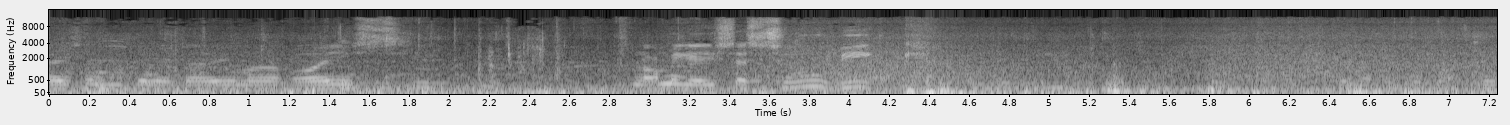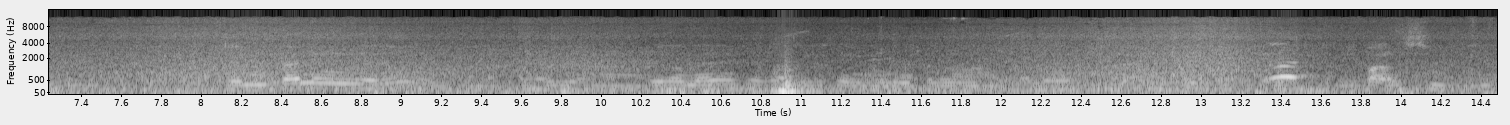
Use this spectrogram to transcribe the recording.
Guys, nandito na tayo yung mga coins. Ito na kami guys sa Subic. Ganda ng ano. Ito naman yung sasabi ko sa inyo. Ano. Pang Subic.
